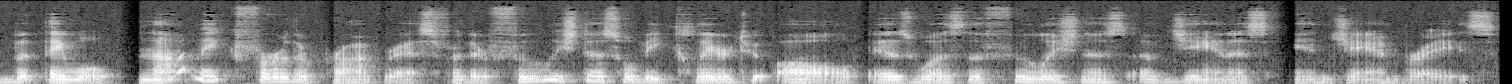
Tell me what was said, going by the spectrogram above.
But they will not make further progress, for their foolishness will be clear to all, as was the foolishness of Jannes and Jambres.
